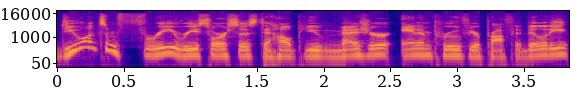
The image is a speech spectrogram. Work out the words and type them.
Do you want some free resources to help you measure and improve your profitability?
